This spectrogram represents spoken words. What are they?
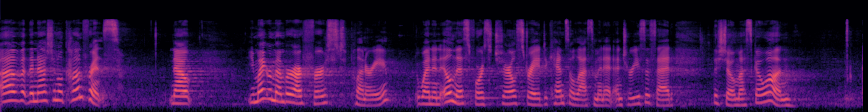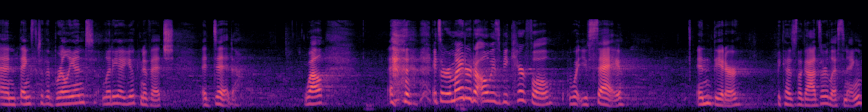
of the National Conference. Now, you might remember our first plenary when an illness forced Cheryl Strayed to cancel last minute and Teresa said, the show must go on. And thanks to the brilliant Lidia Yuknavitch, it did. Well, it's a reminder to always be careful what you say in theater because the gods are listening.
